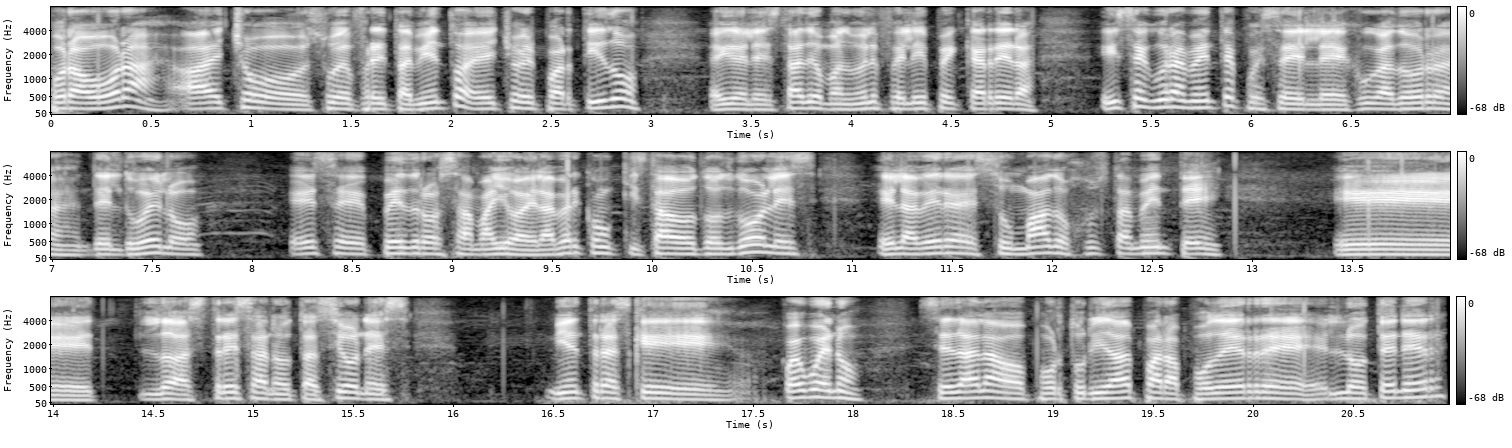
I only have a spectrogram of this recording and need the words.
por ahora ha hecho su enfrentamiento, ha hecho el partido en el estadio Manuel Felipe Carrera. Y seguramente, pues el eh, jugador eh, del duelo es eh, Pedro Samayo. El haber conquistado dos goles, el haber sumado justamente las tres anotaciones, mientras que, pues bueno, se da la oportunidad para poderlo tener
